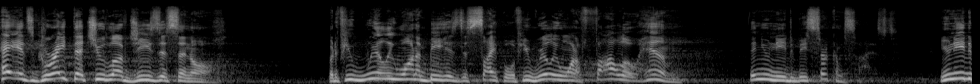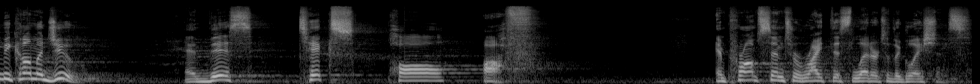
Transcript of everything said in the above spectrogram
Hey, it's great that you love Jesus and all. But if you really want to be his disciple, if you really want to follow him, then you need to be circumcised. You need to become a Jew. And this ticks Paul off and prompts him to write this letter to the Galatians,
